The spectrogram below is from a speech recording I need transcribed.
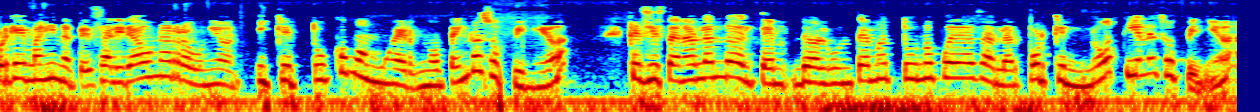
Porque imagínate, salir a una reunión y que tú como mujer no tengas opinión, que si están hablando del tem- de algún tema tú no puedas hablar porque no tienes opinión.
